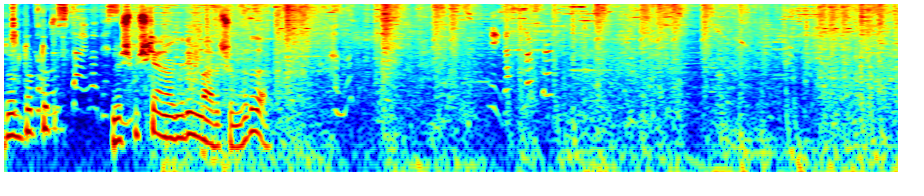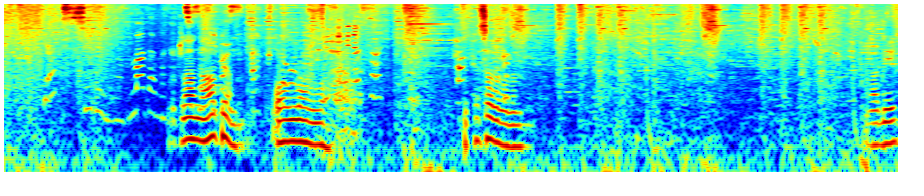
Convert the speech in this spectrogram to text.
Dur dur dur. Düşmüşken öldüreyim bari şunları da. Dur lan ne yapıyorsun? Allah Allah. Nefes alamadım. Ama değil.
